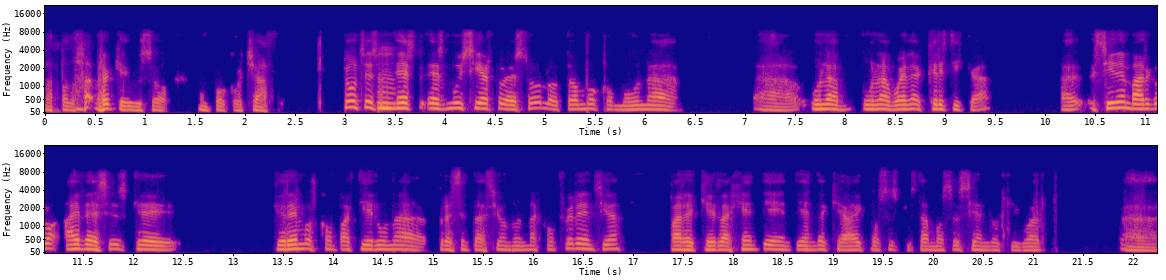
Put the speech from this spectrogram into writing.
la palabra que usó, un poco chafo. Entonces, Mm. es, es muy cierto eso, lo tomo como una, ah, una, una buena crítica. Ah, sin embargo, hay veces que queremos compartir una presentación, una conferencia, para que la gente entienda que hay cosas que estamos haciendo que igual ah,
